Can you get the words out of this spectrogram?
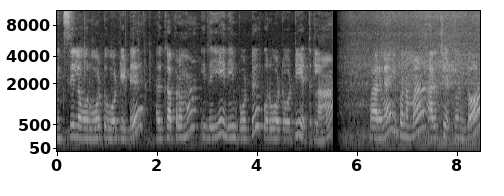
மிக்சியில் ஒரு ஓட்டு ஓட்டிட்டு அதுக்கப்புறமா இதையும் இதையும் போட்டு ஒரு ஓட்டு ஓட்டி எடுத்துக்கலாம். பாருங்கள் இப்போ நம்ம அரைச்சி எடுத்துட்டோம்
